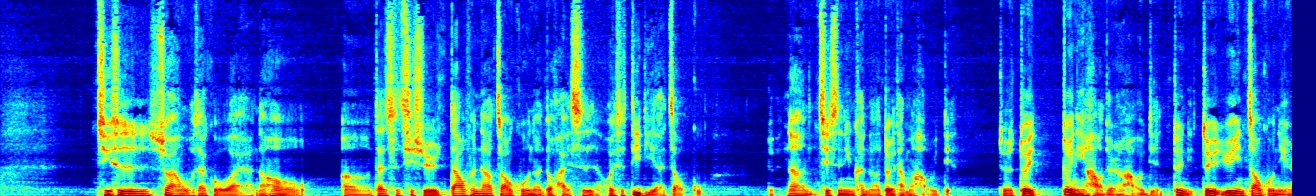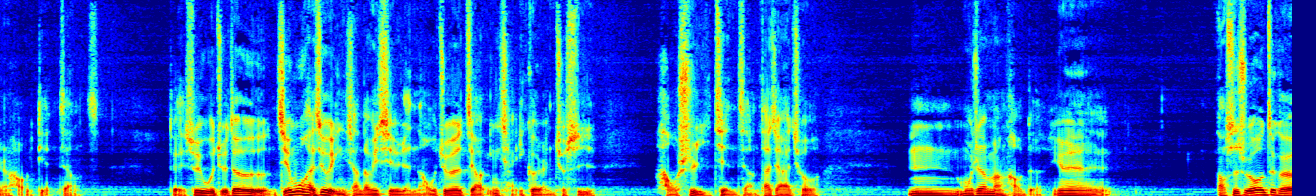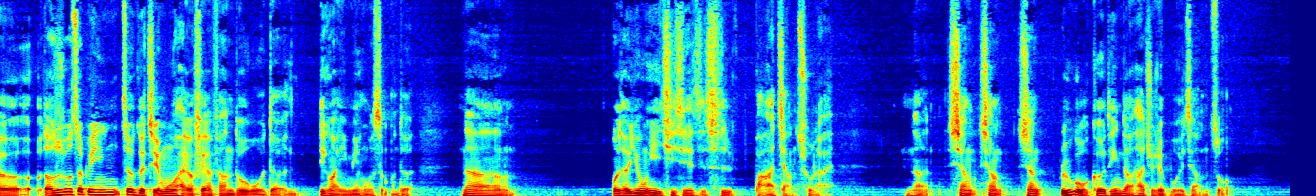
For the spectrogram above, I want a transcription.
其实虽然我在国外，然后呃，但是其实大部分要照顾呢，都还是会是弟弟来照顾。”那其实你可能要对他们好一点，就是对对你好的人好一点，对你对愿意照顾你的人好一点，这样子。对，所以我觉得节目还是有影响到一些人呢、我觉得只要影响一个人，就是好事一件，这样大家就嗯，我觉得蛮好的。因为老实说，这个老实说，这边这个节目还有非常非常多我的另外一面或什么的。那我的用意其实也只是把它讲出来。那像像像，如果我哥听到，他绝对不会这样做。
